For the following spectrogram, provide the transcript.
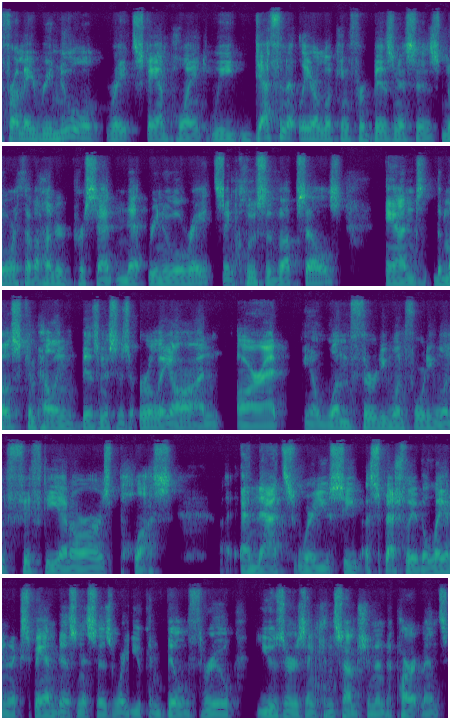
from a renewal rate standpoint, we definitely are looking for businesses north of 100% net renewal rates, inclusive upsells. And the most compelling businesses early on are at, you know, 130, 140, 150 NRRs plus. And that's where you see, especially the land and expand businesses, where you can build through users and consumption and departments.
